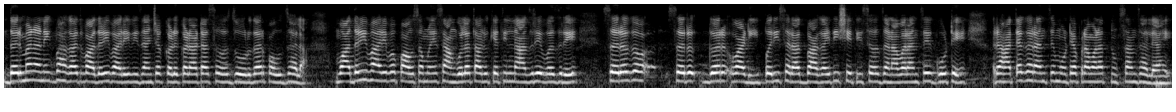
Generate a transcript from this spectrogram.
दरम्यान अनेक भागात वादळी वारे विजांच्या कडकडाटासह जोरदार पाऊस झाला. वादळी वारे व पावसामुळे सांगोला तालुक्यातील नाझरे वजरे सरग सरगरवाडी परिसरात बागायती शेतीसह जनावरांचे गोठे राहत्या घरांचे मोठ्या प्रमाणात नुकसान झाले आहे.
